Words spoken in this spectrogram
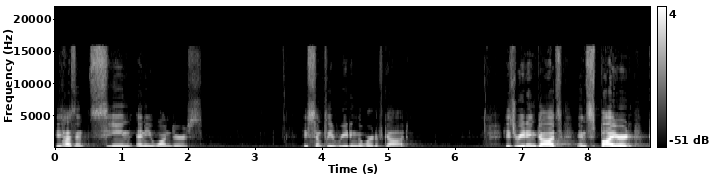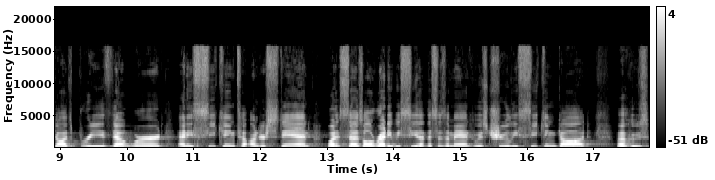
he hasn't seen any wonders. He's simply reading the Word of God. He's reading God's inspired, God's breathed out word, and he's seeking to understand what it says. Already, we see that this is a man who is truly seeking God, uh, who's,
